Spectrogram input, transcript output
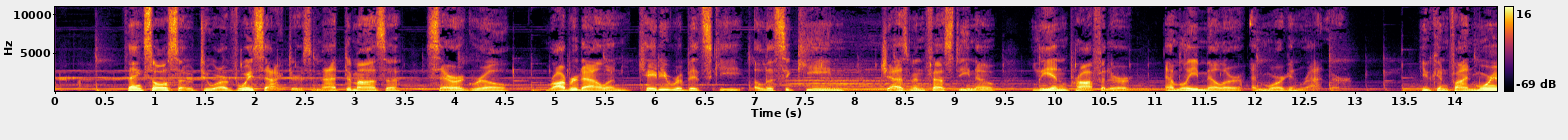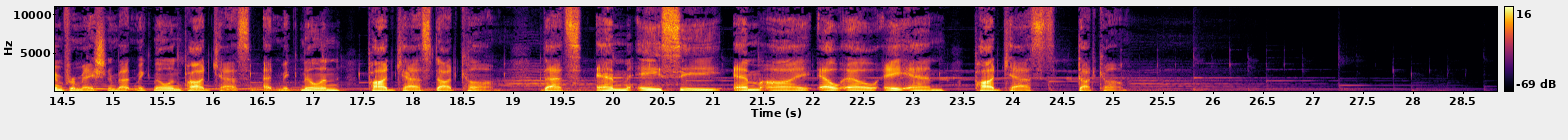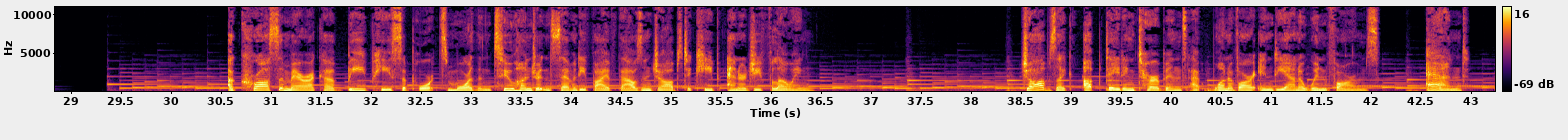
Thanks also to our voice actors Matt DeMaza, Sarah Grill, Robert Allen, Katie Rabitsky, Alyssa Keene, Jasmine Festino, Leon Profiter, Emily Miller, and Morgan Ratner. You can find more information about Macmillan Podcasts at macmillanpodcast.com. That's M A C M I L L A N podcasts.com. Across America, BP supports more than 275,000 jobs to keep energy flowing. Jobs like updating turbines at one of our Indiana wind farms and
